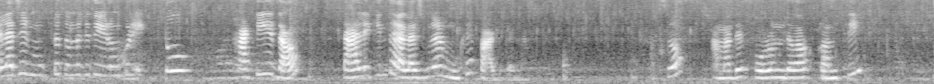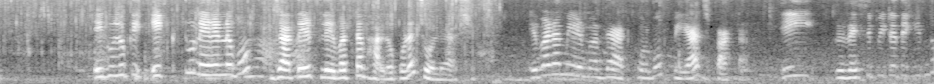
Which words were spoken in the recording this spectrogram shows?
এলাচের মুখটা তোমরা যদি এরকম করে একটু ফাটিয়ে দাও, তাহলে কিন্তু এলাচগুলোর মুখে ফাটবে না। সো আমাদের ফোড়ন দেওয়া কমপ্লিট এগুলোকে একটু নেড়ে নেব যাতে ফ্লেভারটা ভালো করে চলে আসে। এবার আমি এর মধ্যে অ্যাড করব পেঁয়াজ বাটা। এই রেসিপিটাতে কিন্তু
